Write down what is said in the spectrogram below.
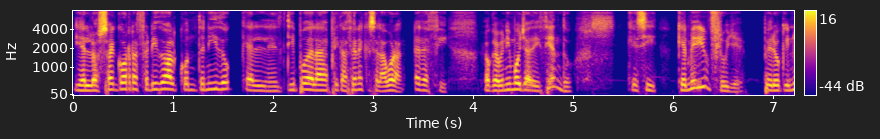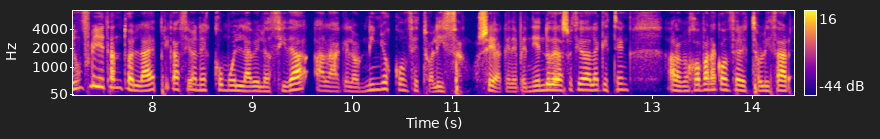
y en los sesgos referidos al contenido que en el tipo de las explicaciones que se elaboran. Es decir, lo que venimos ya diciendo, que sí, que el medio influye, pero que no influye tanto en las explicaciones como en la velocidad a la que los niños conceptualizan. O sea, que dependiendo de la sociedad en la que estén, a lo mejor van a conceptualizar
